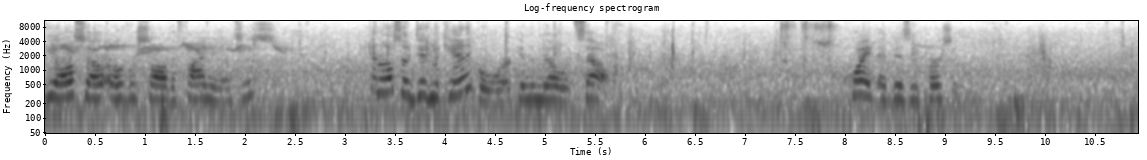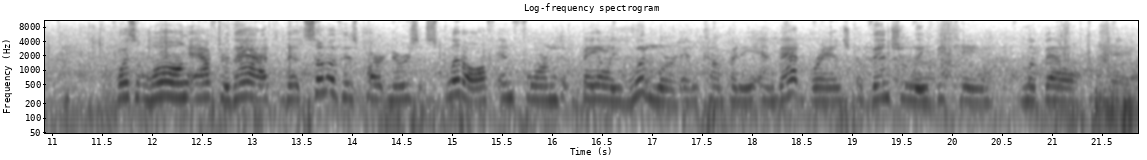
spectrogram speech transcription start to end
He also oversaw the finances and also did mechanical work in the mill itself. Quite a busy person. It wasn't long after that that some of his partners split off and formed Bailey Woodward and Company and that branch eventually became LaBelle Nail.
